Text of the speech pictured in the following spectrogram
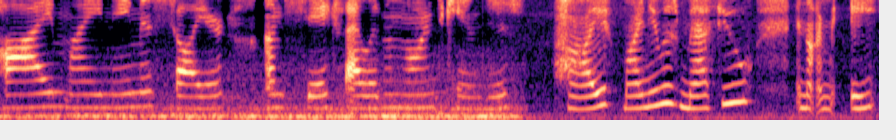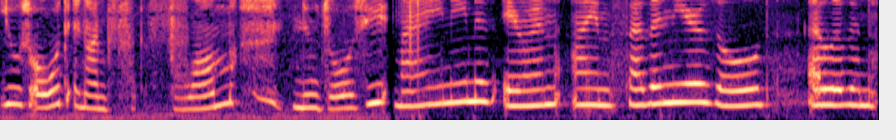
Hi, my name is Sawyer. I'm six. I live in Lawrence, Kansas. Hi, my name is Matthew, and I'm eight years old, and I'm f- from New Jersey. My name is Aaron. I am seven years old. I live in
